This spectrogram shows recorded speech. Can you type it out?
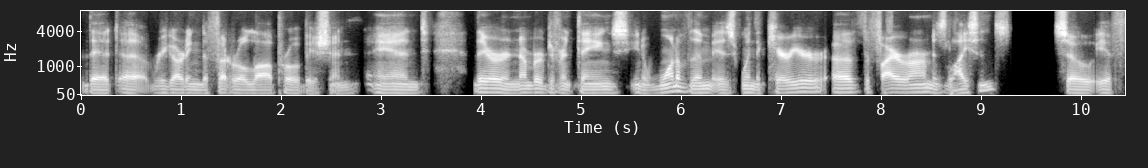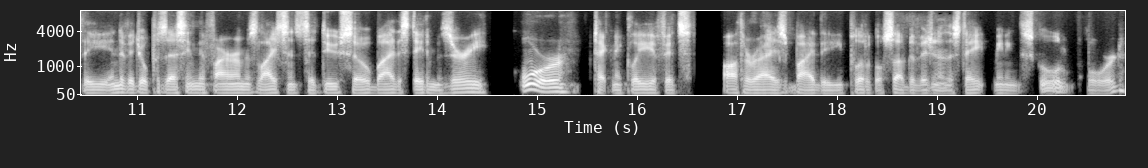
that uh, regarding the federal law prohibition and there are a number of different things. You know one of them is when the carrier of the firearm is licensed. So if the individual possessing the firearm is licensed to do so by the state of missouri or technically if it's authorized by the political subdivision of the state meaning the school board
